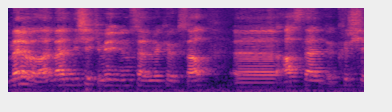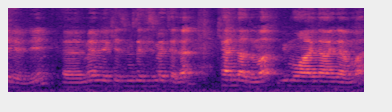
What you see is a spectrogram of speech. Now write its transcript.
Merhabalar, ben diş hekimi Yunus Emre Köksal. Ee, aslen Kırşehirliyim. Ee, memleketimizde hizmet eden kendi adıma bir muayenehanem var.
